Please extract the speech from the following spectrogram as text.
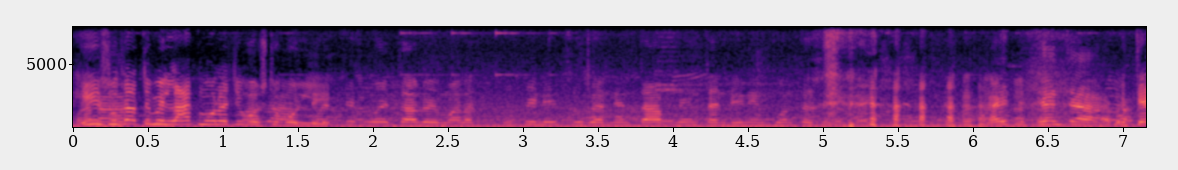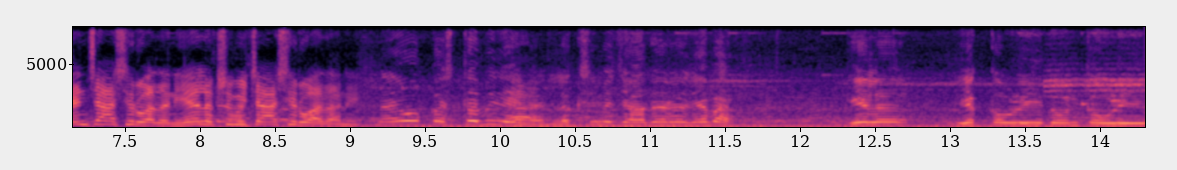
ही सुद्धा तुम्ही लाख मोलाची गोष्ट बोलली. पस्तीस वय चालू आहे. मला बीपी नाही शुगर नाही ताप नाही थंडी नाही कोणतंच नाही. काही काही त्यांच्या त्यांच्या आशीर्वादाने या लक्ष्मीच्या आशीर्वादाने. नाही हो कष्ट बी नाही ना. लक्ष्मीच्या आधार हे बघ गेलं एक कवळी दोन कवळी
